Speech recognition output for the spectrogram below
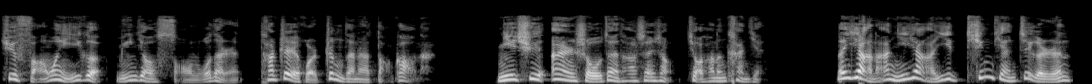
去访问一个名叫扫罗的人，他这会儿正在那祷告呢。你去按手在他身上，叫他能看见。那亚拿尼亚一听见这个人，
